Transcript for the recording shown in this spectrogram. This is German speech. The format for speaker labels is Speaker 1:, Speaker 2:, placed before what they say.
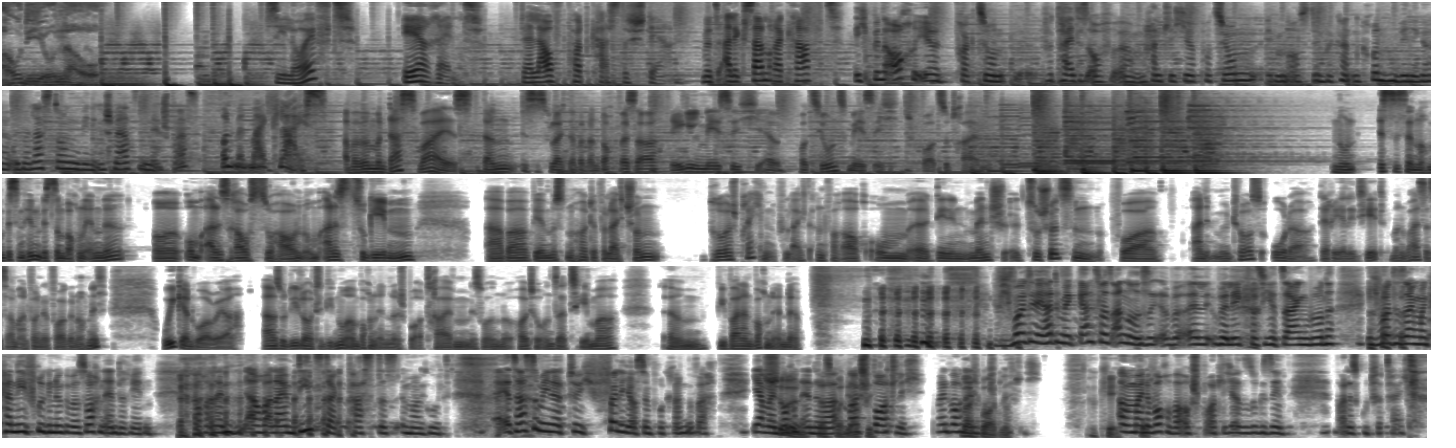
Speaker 1: Audio Now.
Speaker 2: Sie läuft, er rennt. Der Laufpodcast des Stern mit Alexandra Kraft.
Speaker 3: Ich bin auch eher Fraktion, verteilt es auf ähm, handliche Portionen, eben aus den bekannten Gründen. Weniger Überlastung, weniger Schmerzen, mehr Spaß.
Speaker 2: Und mit Mike Kleiss.
Speaker 4: Aber wenn man das weiß, dann ist es vielleicht aber dann doch besser, regelmäßig, äh, portionsmäßig Sport zu treiben. Nun ist es ja noch ein bisschen hin bis zum Wochenende, äh, um alles rauszuhauen, um alles zu geben. Aber wir müssen heute vielleicht schon drüber sprechen. Vielleicht einfach auch, um äh, den Mensch äh, zu schützen vor einem Mythos oder der Realität. Man weiß es am Anfang der Folge noch nicht. Weekend Warrior, also die Leute, die nur am Wochenende Sport treiben, ist heute unser Thema. Ähm, wie war dein Wochenende?
Speaker 3: ich wollte, er hatte mir ganz was anderes überlegt, was ich jetzt sagen würde. Ich wollte sagen, man kann nie früh genug über das Wochenende reden. Auch an einem, auch an einem Dienstag passt das immer gut. Jetzt hast du mich natürlich völlig aus dem Programm gebracht. Ja, mein Schön, Wochenende war, war, sportlich. Mein Wochenende war sportlich. War sportlich. Okay. Aber meine Woche war auch sportlich, also so gesehen war das gut verteilt.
